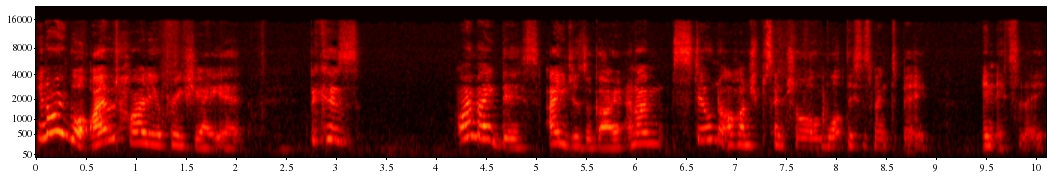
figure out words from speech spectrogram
you know what? I would highly appreciate it because I made this ages ago and I'm still not 100% sure on what this is meant to be in Italy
